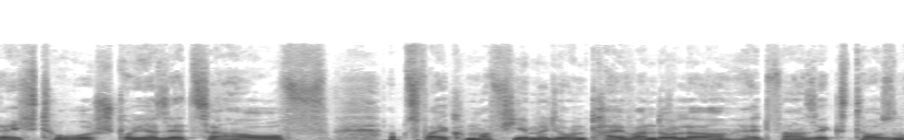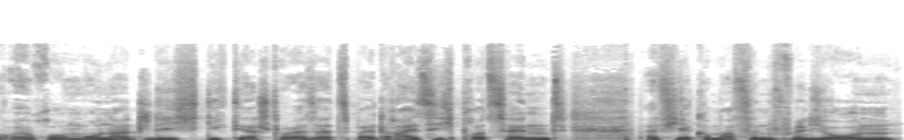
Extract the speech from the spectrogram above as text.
Recht hohe Steuersätze auf. Ab 2,4 Millionen Taiwan-Dollar, etwa 6.000 Euro monatlich, liegt der Steuersatz bei 30 Prozent. Bei 4,5 Millionen Millionen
